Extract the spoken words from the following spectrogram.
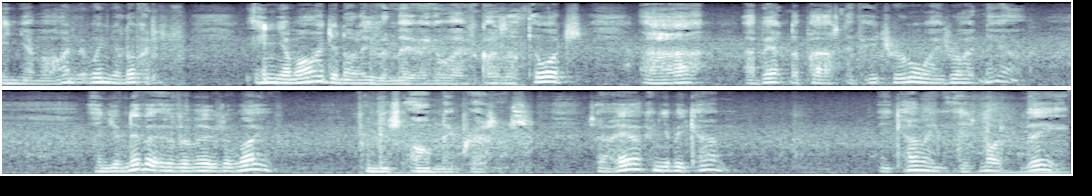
in your mind, but when you look at it in your mind you're not even moving away because the thoughts are about the past and the future always right now. And you've never ever moved away from this omnipresence. So how can you become? Becoming is not being.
